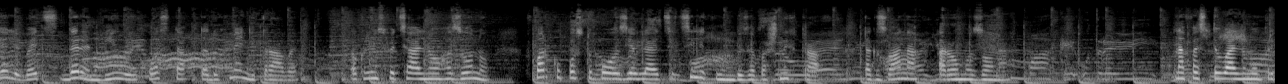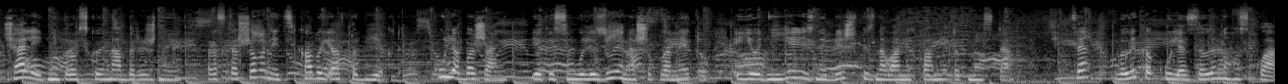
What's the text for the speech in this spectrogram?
ялівець, дерен білий, хоста та духмяні трави. Окрім спеціального газону, в парку поступово з'являються цілі клумби запашних трав, так звана аромазона. На фестивальному причалі Дніпровської набережної розташований цікавий арт-об'єкт куля бажань, який символізує нашу планету і є однією з найбільш впізнаваних пам'яток міста. Це велика куля з зеленого скла,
